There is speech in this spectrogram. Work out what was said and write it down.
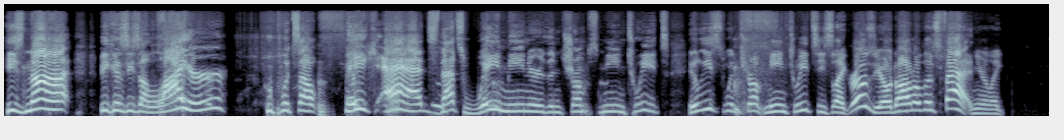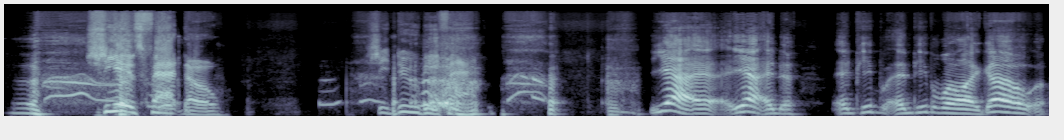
He's not because he's a liar who puts out fake ads. That's way meaner than Trump's mean tweets. At least when Trump mean tweets, he's like, Rosie O'Donnell is fat. And you're like, she is fat though. She do be fat. yeah, yeah, and and people and people were like, "Oh."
